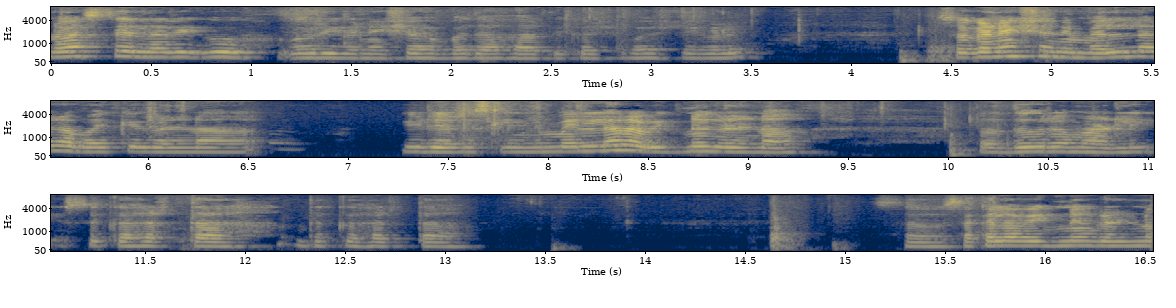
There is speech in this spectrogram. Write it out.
ನಮಸ್ತೆ ಎಲ್ಲರಿಗೂ. ಗೌರಿ ಗಣೇಶ ಹಬ್ಬದ ಹಾರ್ದಿಕ ಶುಭಾಶಯಗಳು. ಸೊ, ಗಣೇಶ, ನಿಮ್ಮೆಲ್ಲರ ಬಯಕೆಗಳನ್ನ ಈಡೇರಿಸಲಿ, ನಿಮ್ಮೆಲ್ಲರ ವಿಘ್ನಗಳನ್ನ ದೂರ ಮಾಡಲಿ. ಸುಖ ಹರ್ತ, ದುಃಖ ಹರ್ತ. ಸೊ, ಸಕಲ ವಿಘ್ನಗಳನ್ನ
